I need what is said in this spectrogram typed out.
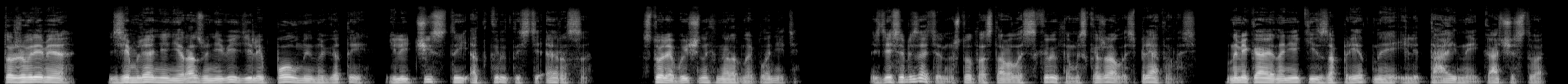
В то же время земляне ни разу не видели полной ноготы или чистой открытости Эроса, столь обычных на родной планете. Здесь обязательно что-то оставалось скрытым, искажалось, пряталось, намекая на некие запретные или тайные качества,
